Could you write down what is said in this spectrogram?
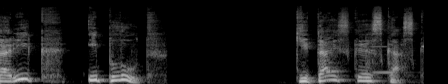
Старик и плут. Китайская сказка.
